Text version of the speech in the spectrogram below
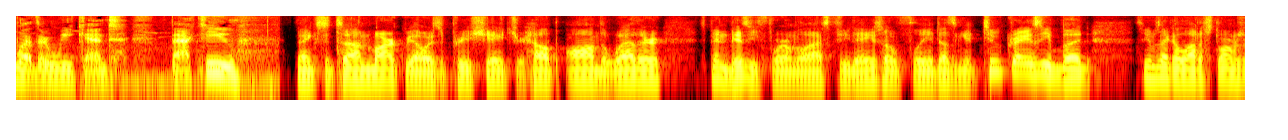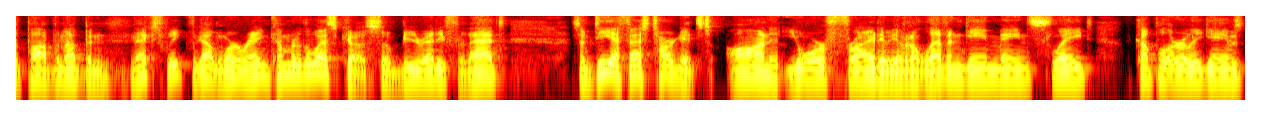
weather weekend. Back to you. Thanks a ton, Mark. We always appreciate your help on the weather. It's been busy for him the last few days. Hopefully, it doesn't get too crazy, but seems like a lot of storms are popping up. And next week, we got more rain coming to the West Coast. So be ready for that. Some DFS targets on your Friday. We have an 11 game main slate, a couple early games.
